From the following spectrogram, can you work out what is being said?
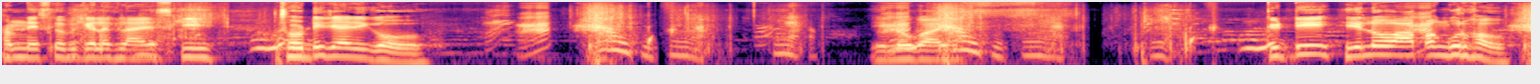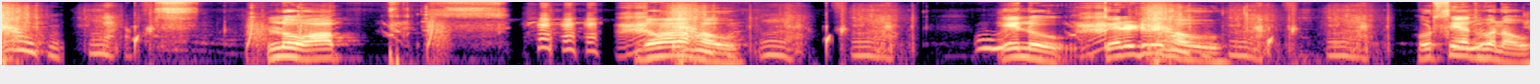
हमने इसको भी केला खिलाया, इसकी छोटी चेरी को। ये लोग आई किट्टी, ये लो आप अंगूर खाओ। लो आप गवा खाओ। ये लो, कैरेट भी खाओ। और सेहत बनाओ।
